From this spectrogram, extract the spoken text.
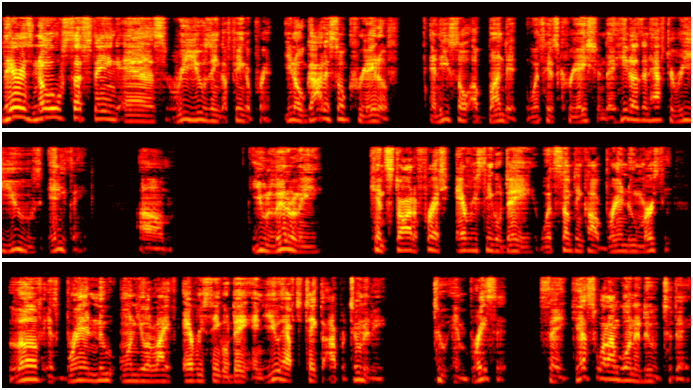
there is no such thing as reusing a fingerprint. You know, God is so creative and he's so abundant with his creation that he doesn't have to reuse anything um, you literally can start afresh every single day with something called brand new mercy. Love is brand new on your life every single day, and you have to take the opportunity to embrace it. Say, guess what I'm going to do today?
